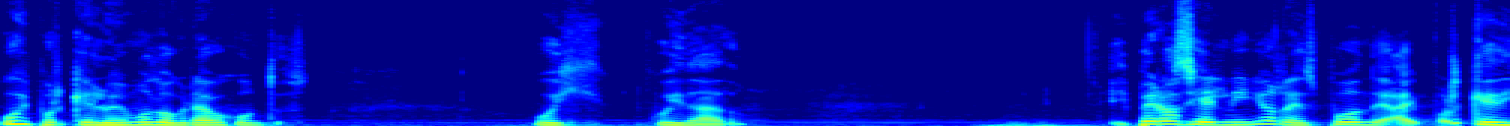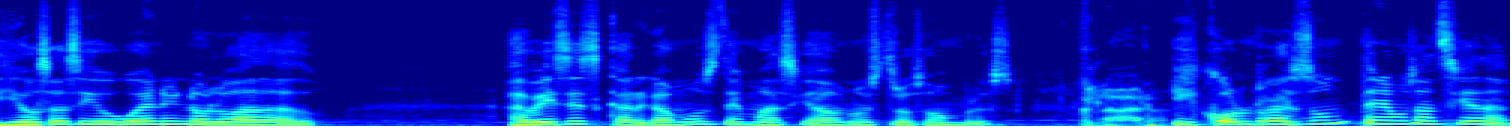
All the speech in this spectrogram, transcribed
Uy, porque lo hemos logrado juntos. Uy, cuidado. Pero si el niño responde, ay, porque Dios ha sido bueno y no lo ha dado. A veces cargamos demasiado nuestros hombros. Y con razón tenemos ansiedad.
